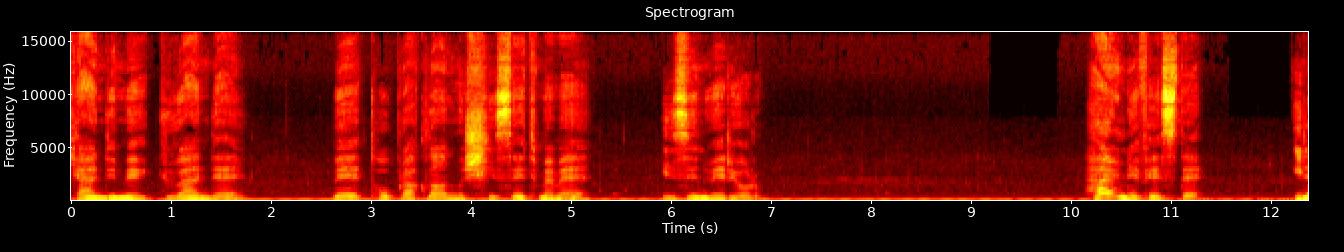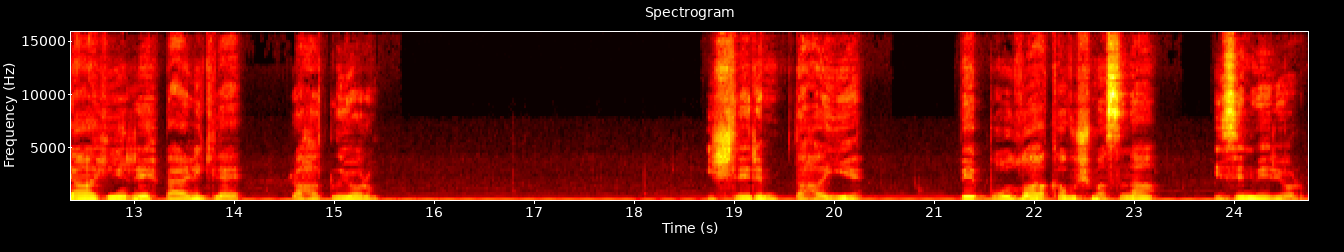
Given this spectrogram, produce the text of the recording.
Kendimi güvende ve topraklanmış hissetmeme izin veriyorum. Her nefeste ilahi rehberlikle rahatlıyorum. İşlerim daha iyi ve bolluğa kavuşmasına izin veriyorum.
